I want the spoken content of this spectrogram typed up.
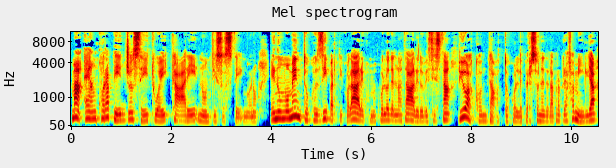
ma è ancora peggio se i tuoi cari non ti sostengono. E in un momento così particolare come quello del Natale, dove si sta più a contatto con le persone della propria famiglia,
